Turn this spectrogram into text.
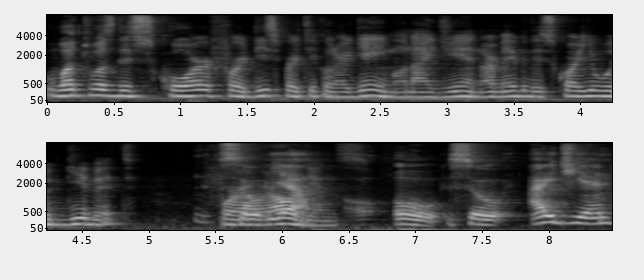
what was the score for this particular game on IGN, or maybe the score you would give it for so, our yeah. audience? Oh, so IGN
